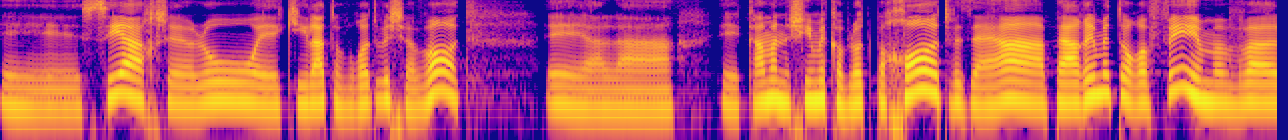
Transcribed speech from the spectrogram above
השיח שהעלו אה, קהילת עוברות ושוות, על ה... כמה נשים מקבלות פחות, וזה היה פערים מטורפים, אבל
